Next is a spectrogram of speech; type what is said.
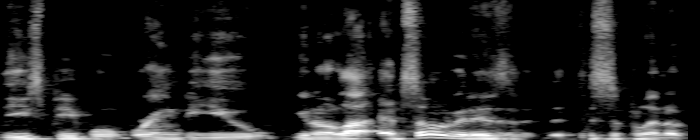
these people bring to you you know a lot and some of it is the discipline of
